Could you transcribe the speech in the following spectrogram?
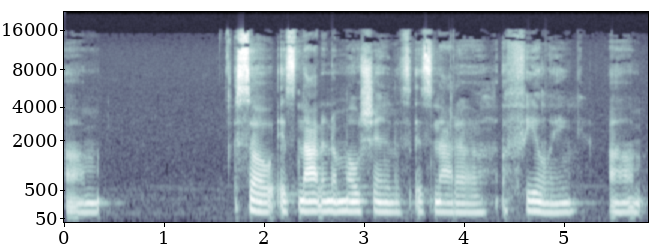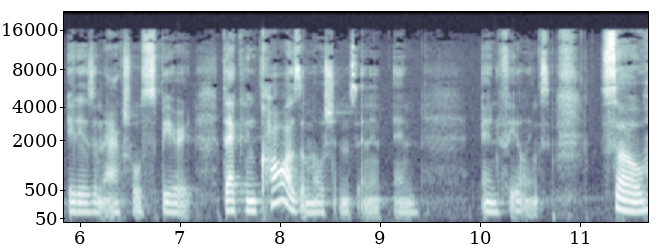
Um, so it's not an emotion, it's, not a, a feeling. Um, it is an actual spirit that can cause emotions and, and, and feelings. So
